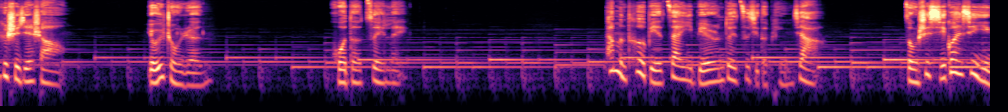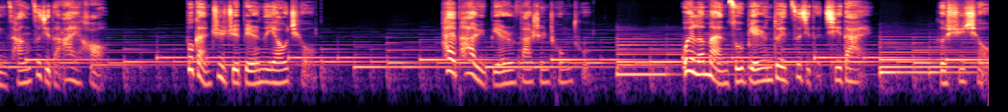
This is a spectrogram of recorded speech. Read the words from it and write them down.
个世界上有一种人活得最累，他们特别在意别人对自己的评价，总是习惯性隐藏自己的爱好，不敢拒绝别人的要求，害怕与别人发生冲突，为了满足别人对自己的期待和需求，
